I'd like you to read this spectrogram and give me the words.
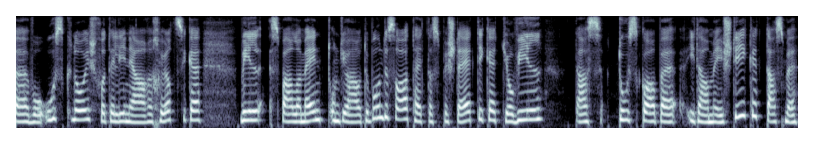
äh, der ausgenommen ist von den linearen Kürzungen, weil das Parlament und ja auch der Bundesrat hat das bestätigt, ja will dass die Ausgaben in der Armee steigen, dass man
